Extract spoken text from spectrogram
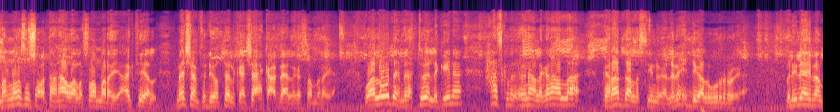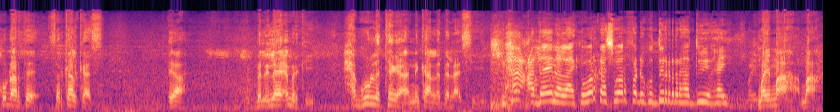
Ma noo soo socotaan ha waa la soo maraya agteeda meeshaan fadhiyo hotelkan shaaxa kacbaa laga soo maraya waa la wadaya madaxtooya la geynaa xaaska madaxweynaha lagala hadlaa garaaddaa la siinaya laba xidigaa lagu raraya bal ilaahay baan ku dhaartee sarkaalkaas. Ya bal ilaahay amarkii xaguu la tagaa ninkaan la dalacsiiyey maxaa caddayna laakiin warkaas war fadhi ku dirir hadduu yahay? May ma aha ma aha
